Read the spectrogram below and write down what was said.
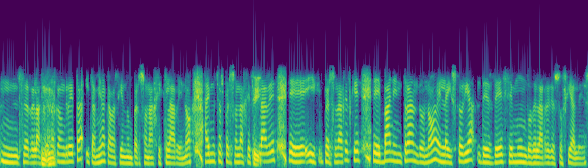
mm, se relaciona con Greta y también acaba siendo un personaje clave, ¿no? Hay muchos personajes clave eh, y personajes que van entrando, ¿no? En la historia desde ese mundo de las redes sociales.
